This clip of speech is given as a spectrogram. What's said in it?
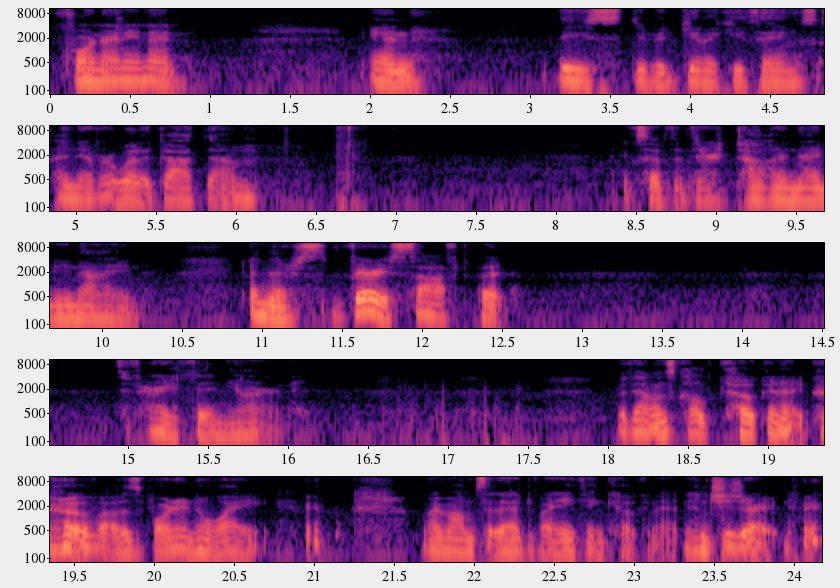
four ninety-nine. And these stupid gimmicky things, I never would have got them, except that they're dollar ninety-nine, and they're very soft, but it's a very thin yarn. But that one's called Coconut Grove. I was born in Hawaii. my mom said I had to buy anything coconut, and she's right.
